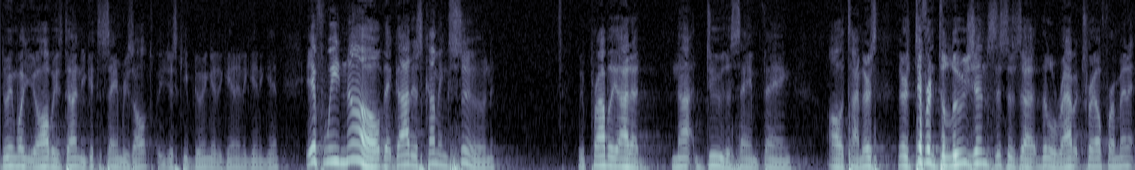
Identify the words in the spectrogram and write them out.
Doing what you've always done, you get the same results, but you just keep doing it again and again and again. If we know that God is coming soon, we probably ought to not do the same thing all the time. There's, there's different delusions. This is a little rabbit trail for a minute.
